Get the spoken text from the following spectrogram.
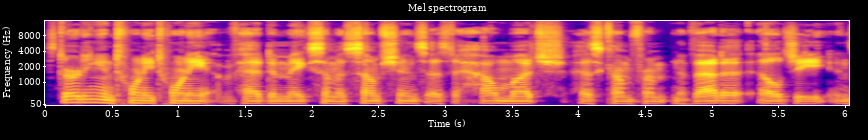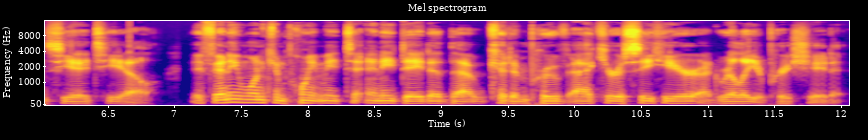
Starting in 2020, I've had to make some assumptions as to how much has come from Nevada, LG, and CATL. If anyone can point me to any data that could improve accuracy here, I'd really appreciate it.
